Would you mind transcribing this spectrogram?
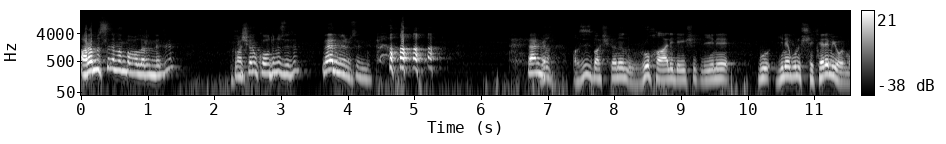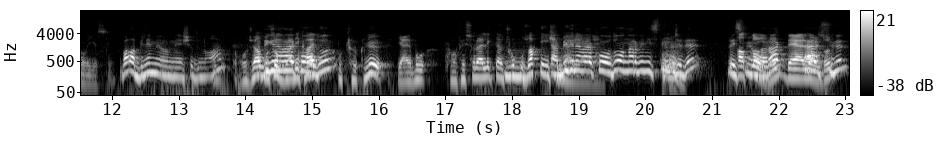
Aramışsın hemen babaların dedi. Başkanım kovdunuz dedim. Vermiyorum seni dedi. Vermedim. Aziz Başkan'ın ruh hali değişikliğini bu yine bunu şekere mi yormalıyız? Valla bilemiyorum ne yaşadığını o an. Hocam bir bu gün çok evvel radikal, kovdu. bu köklü yani bu profesyonellikten çok uzak değişimler. Yani bir gün evvel yani. kovdu. Onlar beni isteyince de resmi Tatlı oldun, olarak değerli ertesi oldun. gün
